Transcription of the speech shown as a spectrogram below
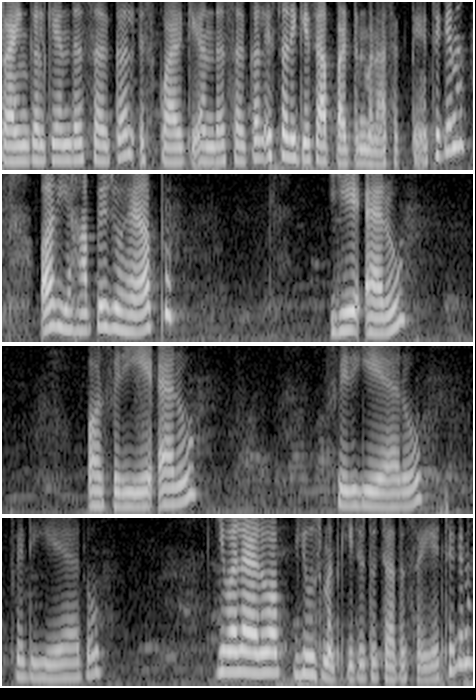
ट्राइंगल के अंदर सर्कल, स्क्वायर के अंदर सर्कल। इस तरीके से आप पैटर्न बना सकते हैं, ठीक है ना? और यहाँ पे जो है आप, ये एरो और फिर ये एरो फिर ये एरो फिर ये एरो ये वाला एरो आप यूज़ मत कीजिए तो ज़्यादा सही है, ठीक है ना?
